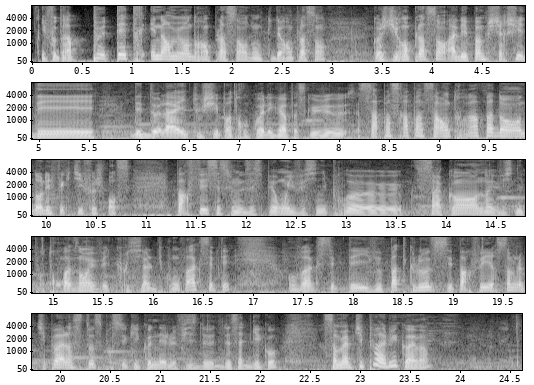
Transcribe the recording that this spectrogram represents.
Il faudra peut-être énormément de remplaçants. Donc des remplaçants. Quand je dis remplaçants, allez pas me chercher des des delight ou je sais pas trop quoi les gars parce que ça passera pas, ça rentrera pas dans, l'effectif je pense. Parfait, c'est ce que nous espérons. Il veut signer pour 5 euh, ans, non il veut signer pour 3 ans, il va être crucial. Du coup on va accepter. On va accepter, il veut pas de clause, c'est parfait. Il ressemble un petit peu à Lastos pour ceux qui connaissent le fils de, de gecko. Il ressemble un petit peu à lui quand même. Hein.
